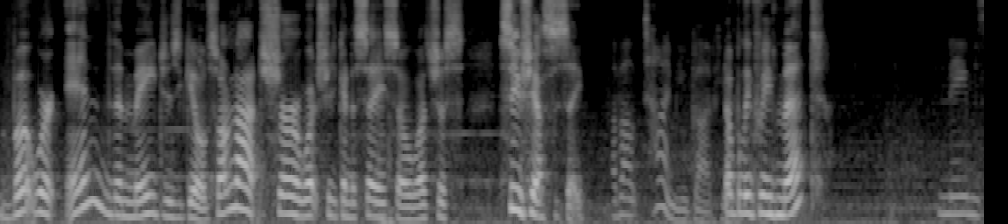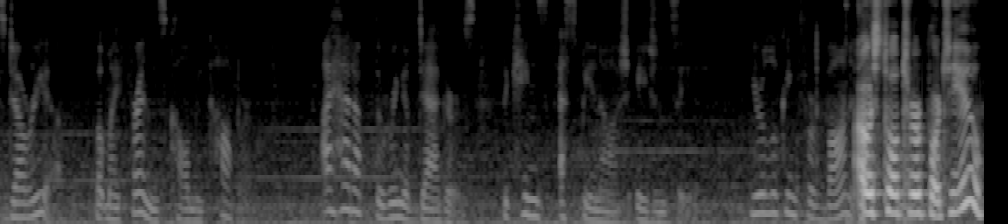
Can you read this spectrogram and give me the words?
but we're in the Mages Guild, so I'm not sure what she's going to say, so let's just see what she has to say. About time you got here. Don't believe we've met? Name's Daria, but my friends call me Copper. I head up the Ring of Daggers, the King's espionage agency. You're looking for Vanus. I was told to report to you.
